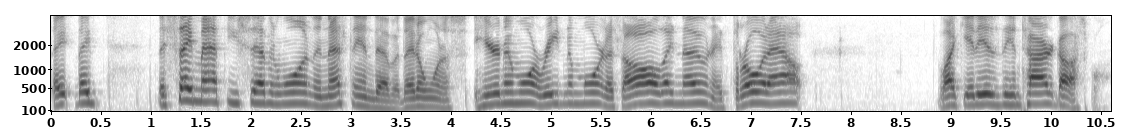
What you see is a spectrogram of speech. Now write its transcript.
They, they, they say Matthew 7 1 and that's the end of it. They don't want to hear no more, read no more. That's all they know and they throw it out like it is the entire gospel.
